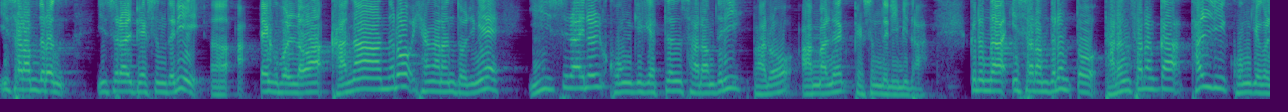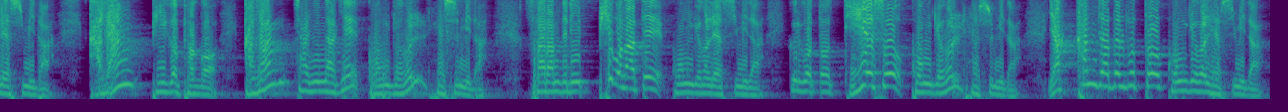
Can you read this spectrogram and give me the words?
이 사람들은 이스라엘 백성들이 어, 애굽을 나와 가나안으로 향하는 도중에 이스라엘을 공격했던 사람들이 바로 아말렉 백성들입니다. 그러나 이 사람들은 또 다른 사람과 달리 공격을 했습니다. 가장 비겁하고 가장 잔인하게 공격을 했습니다. 사람들이 피곤할 때 공격을 했습니다. 그리고 또 뒤에서 공격을 했습니다. 약한 자들부터 공격을 했습니다.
